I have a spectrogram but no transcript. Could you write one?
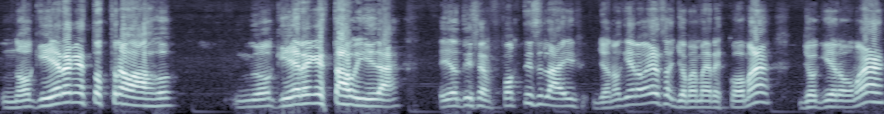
no quieren estos trabajos, no quieren esta vida. Ellos dicen, fuck this life, yo no quiero eso, yo me merezco más, yo quiero más.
